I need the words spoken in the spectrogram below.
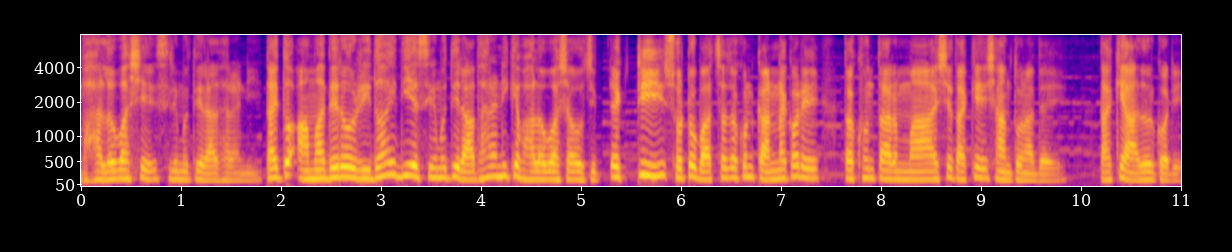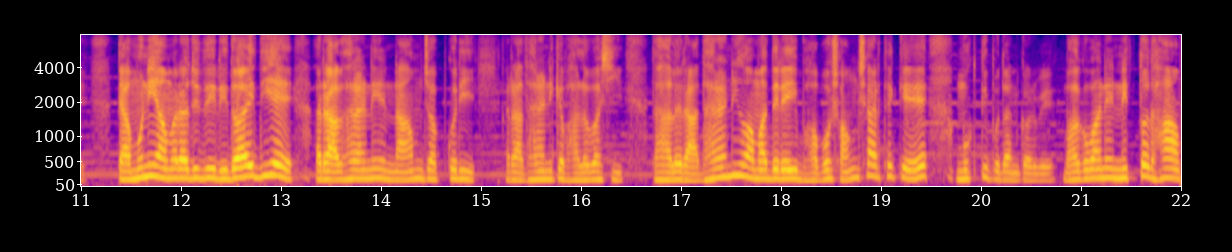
ভালোবাসে শ্রীমতী রাধারানী। তাই তো আমাদেরও হৃদয় দিয়ে শ্রীমতী রাধারানীকে ভালোবাসা উচিত। একটি ছোট বাচ্চা যখন কান্না করে, তখন তার মা এসে তাকে সান্ত্বনা দেয়। তাকে আদর করে। তেমনি আমরা যদি হৃদয় দিয়ে রাধারানীর নাম জপ করি, রাধারানীকে ভালোবাসি, তাহলে রাধারানীও আমাদের এই ভব সংসার থেকে মুক্তি প্রদান করবে। ভগবানের নিত্য ধাম,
